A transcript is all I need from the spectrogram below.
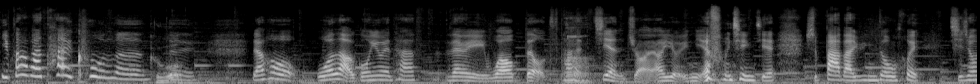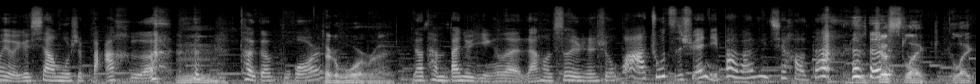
你爸爸太酷了。对，然后我老公因为他 very well built，他很嗯健壮，然后有一年父亲节是爸爸运动会，其中有一个项目是拔河、tug of war， Tug of war, right? 然后他们班就赢了，然后所有人说哇，朱子轩你爸爸力气好大。 Is it just like like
